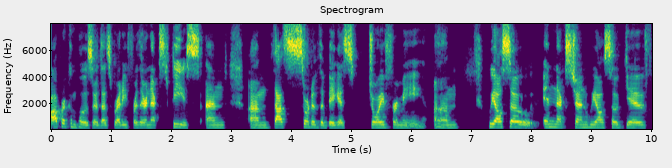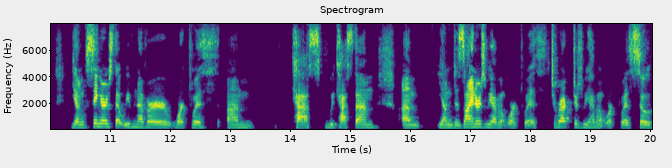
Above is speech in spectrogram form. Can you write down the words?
opera composer that's ready for their next piece and um, that's sort of the biggest joy for me. Um, we also in next gen we also give young singers that we've never worked with um, cast we cast them. Um, young designers we haven't worked with directors we haven't worked with. So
